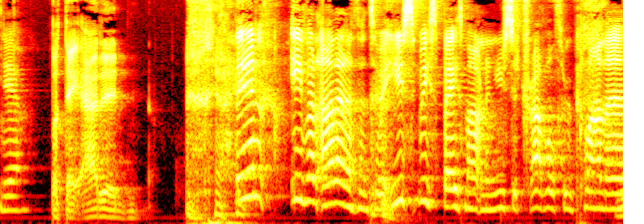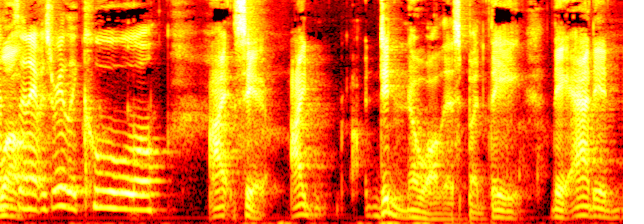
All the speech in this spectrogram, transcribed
Yeah. But they added. They didn't even add anything to it. It used to be Space Mountain and used to travel through planets Well- and it was really cool. I see. I didn't know all this, but they they added,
